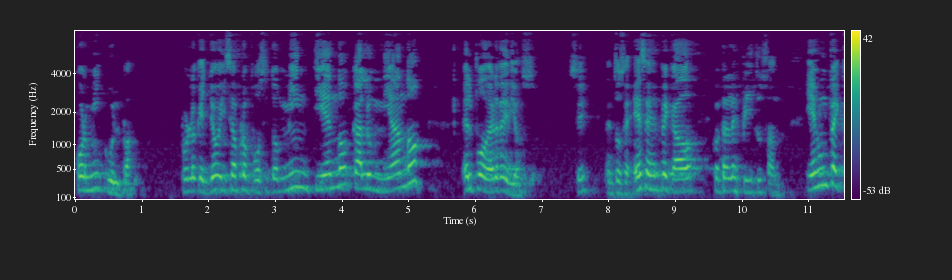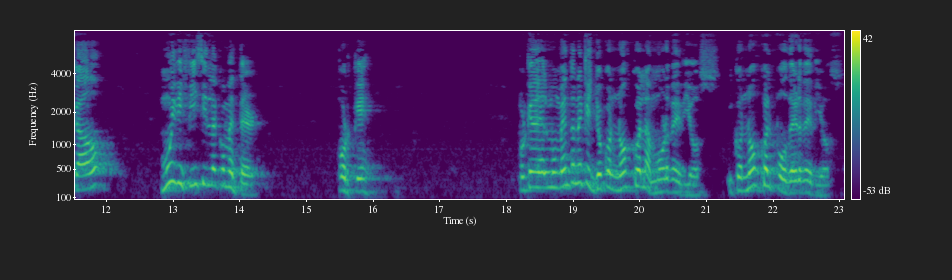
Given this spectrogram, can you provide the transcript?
por mi culpa, por lo que yo hice a propósito, mintiendo, calumniando el poder de Dios. ¿Sí? Entonces, ese es el pecado contra el Espíritu Santo. Y es un pecado muy difícil de cometer. ¿Por qué? Porque desde el momento en el que yo conozco el amor de Dios y conozco el poder de Dios,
